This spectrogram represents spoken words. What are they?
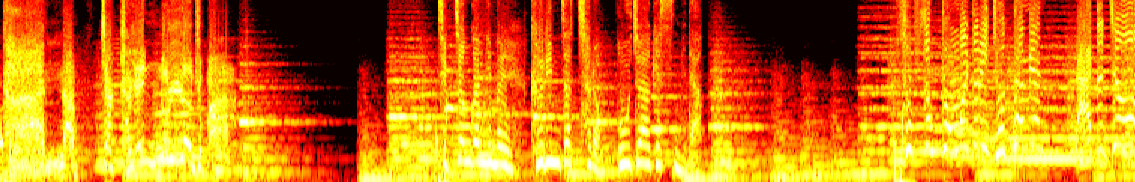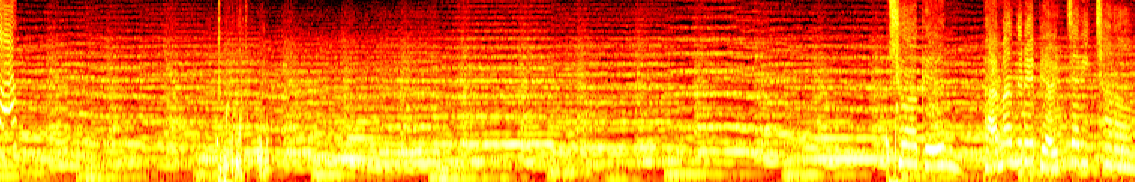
다 납작하게 눌러주마. 집정관님을 그림자처럼 보좌하겠습니다. 숲속 동물들이 좋다면 나도 좋아. 추억은 밤하늘의 별자리처럼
